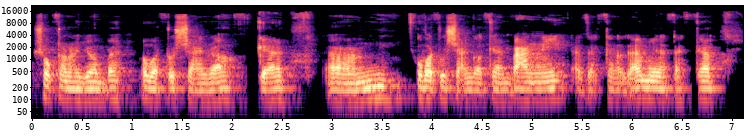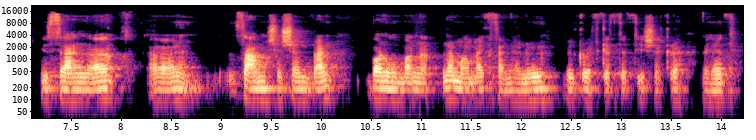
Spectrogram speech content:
sokkal nagyobb óvatosságra kell, um, óvatossággal kell bánni ezekkel az elméletekkel, hiszen uh, számos esetben valóban nem a megfelelő következtetésekre lehet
